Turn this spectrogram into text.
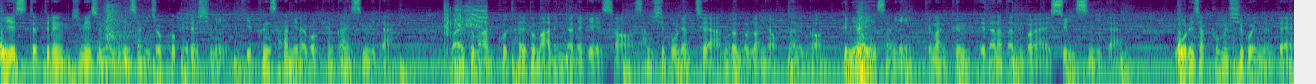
이에 스탭들은 김혜수는 인성이 좋고 배려심이 깊은 사람이라고 평가했습니다. 말도 많고 탈도 많은 연예계에서 35년째 아무런 논란이 없다는 건 그녀의 인성이 그만큼 대단하다는 걸 알 수 있습니다. 올해 작품을 쉬고 있는데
